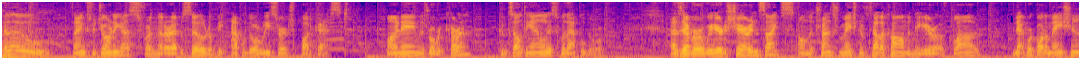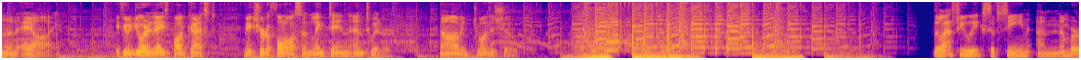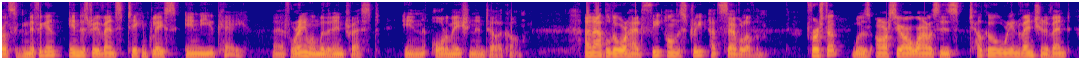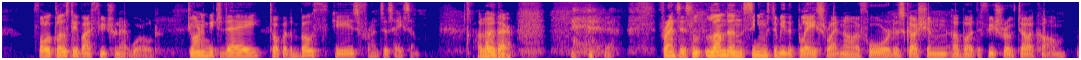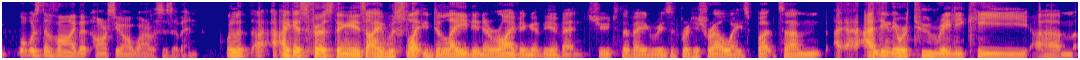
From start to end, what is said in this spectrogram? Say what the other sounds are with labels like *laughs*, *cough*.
Hello, thanks for joining us for another episode of the Appledore Research Podcast. My name is Robert Curran, consulting analyst with Appledore. As ever, we're here to share insights on the transformation of telecom in the era of cloud, network automation, and AI. If you enjoy today's podcast, make sure to follow us on LinkedIn and Twitter. Now, enjoy the show. The last few weeks have seen a number of significant industry events taking place in the UK uh, for anyone with an interest in automation in telecom. And Appledore had feet on the street at several of them. First up was RCR Wireless's Telco Reinvention event, followed closely by FutureNet World. Joining me today to talk about them both is Francis Haysom. Hello there. *laughs* Francis, London seems to be the place right now for discussion about the future of telecom. What was the vibe at RCR Wireless's event? Well, I guess first thing is I was slightly delayed in arriving at the event due to the vagaries of British Railways, but um, I, I, think there were two really key um,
